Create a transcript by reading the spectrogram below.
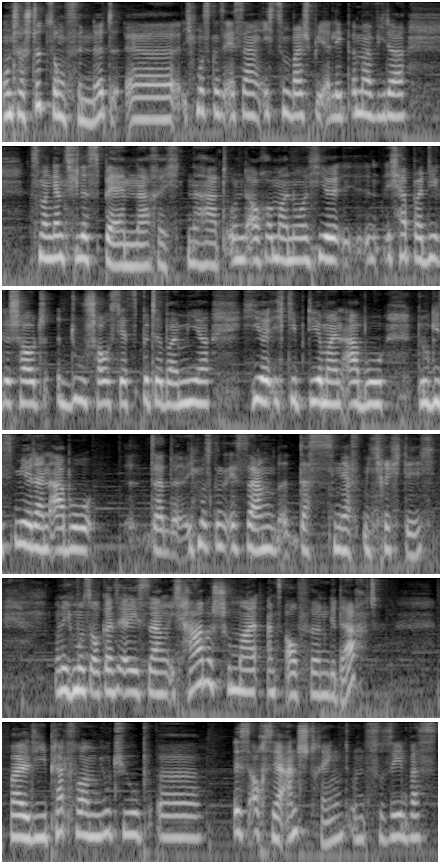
Unterstützung findet. Äh, ich muss ganz ehrlich sagen, ich zum Beispiel erlebe immer wieder, dass man ganz viele Spam-Nachrichten hat und auch immer nur hier, ich habe bei dir geschaut, du schaust jetzt bitte bei mir, hier, ich gebe dir mein Abo, du gibst mir dein Abo da, ich muss ganz ehrlich sagen, das nervt mich richtig. Und ich muss auch ganz ehrlich sagen, ich habe schon mal ans Aufhören gedacht, weil die Plattform YouTube äh, ist auch sehr anstrengend und zu sehen, was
